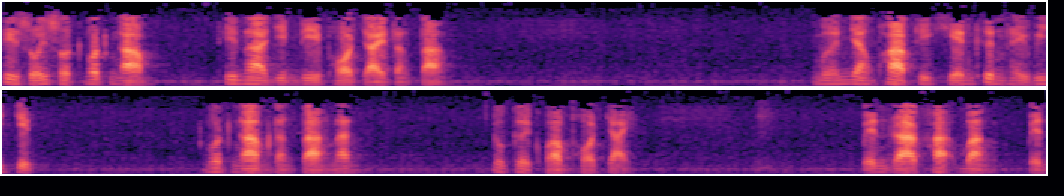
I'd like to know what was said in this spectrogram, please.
ที่สวยสดงดงามที่น่ายินดีพอใจต่าง ๆ เหมือนอย่างภาพที่เขียนขึ้นให้วิจิตงดงามต่าง ๆ นั้น ก็เกิดความพอใจ เป็นราคะบ้างเป็น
